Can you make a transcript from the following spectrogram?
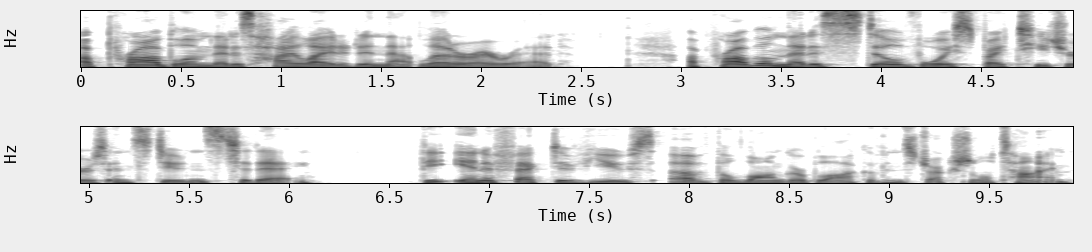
A problem that is highlighted in that letter I read. A problem that is still voiced by teachers and students today the ineffective use of the longer block of instructional time.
